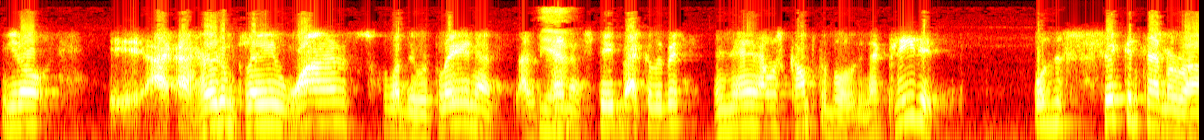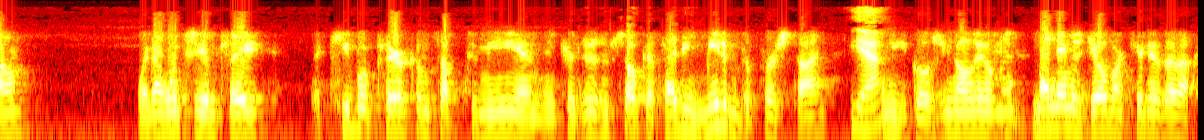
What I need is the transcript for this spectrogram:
you know, I, I heard them play once what they were playing. I, I Yeah. kind of stayed back a little bit, and then I was comfortable, and I played it. Well, the second time around, when I went to see him play, the keyboard player comes up to me and introduces himself because I didn't meet him the first time. Yeah. And he goes, you know, Leo, man, my name is Joe Martinez. blah, blah."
